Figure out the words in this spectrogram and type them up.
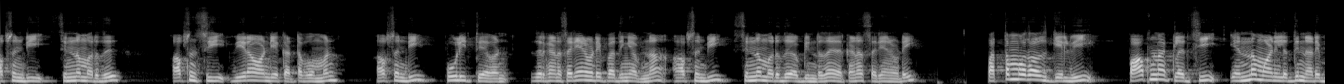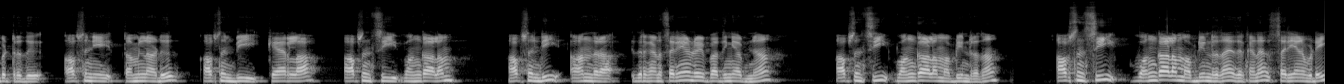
Option B Chinna Marudhu. Option C Veerapandiya Kattabomman. Option D Pulithevan. இதற்கான சரியான விடை பார்த்தீங்க அப்படின்னா ஆப்ஷன் பி சின்ன மருது அப்படின்றது தான் இதற்கான சரியான விடை. பத்தொன்பதாவது கேள்வி பாப்னா கிளர்ச்சி எந்த மாநிலத்தில் நடைபெற்றது? Option A Tamil Nadu. Option B Kerala. Option C Vangalam. Option D Andhra. இதற்கான சரியான விடை பார்த்தீங்க அப்படின்னா ஆப்ஷன் சி வங்காளம் அப்படின்றதான். ஆப்ஷன் சி வங்காளம் அப்படின்றதான் இதற்கான சரியான விடை.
